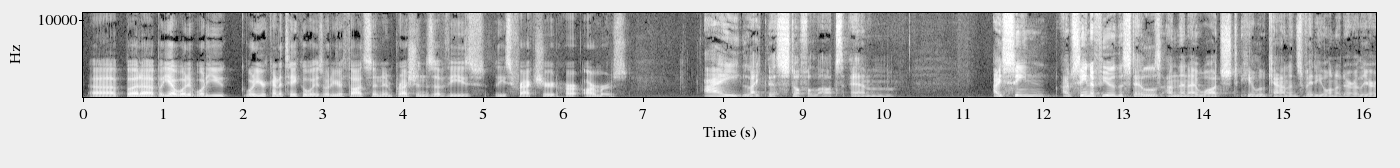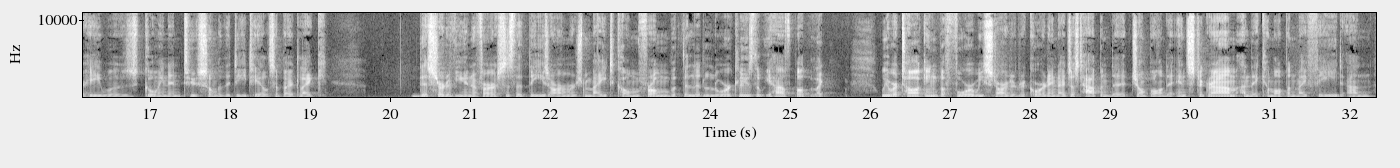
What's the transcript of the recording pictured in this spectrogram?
Uh, but uh, but yeah, what what are you what are your kind of takeaways? What are your thoughts and impressions of these these fractured har- armors? I like this stuff a lot. Um, I seen I've seen a few of the stills, and then I watched Halo Canon's video on it earlier. He was going into some of the details about like the sort of universes that these armors might come from with the little lore clues that we have. But like we were talking before we started recording, I just happened to jump onto Instagram and they come up on my feed, and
